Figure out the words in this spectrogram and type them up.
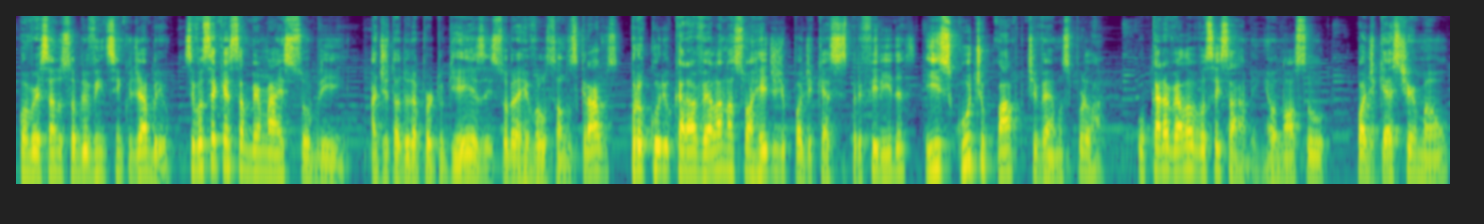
conversando sobre o 25 de abril. Se você quer saber mais sobre a ditadura portuguesa e sobre a Revolução dos Cravos, procure o Caravela na sua rede de podcasts preferidas e escute o papo que tivemos por lá. O Caravela, vocês sabem, é o nosso podcast irmão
